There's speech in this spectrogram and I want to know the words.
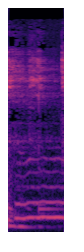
Ooh.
